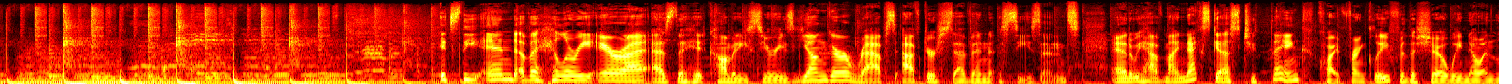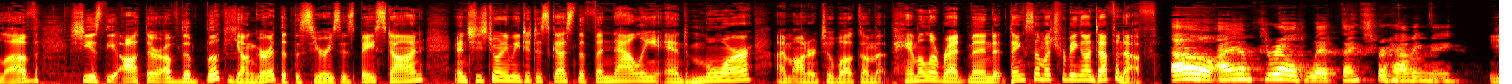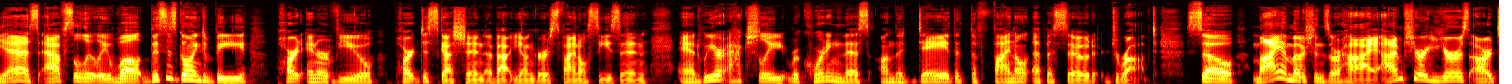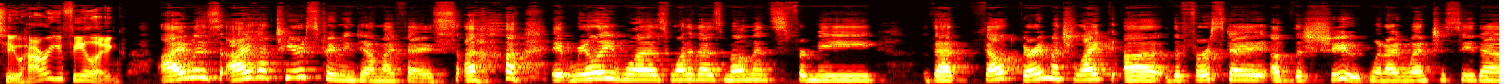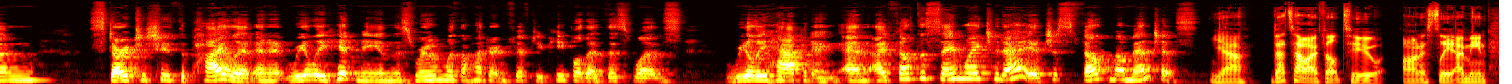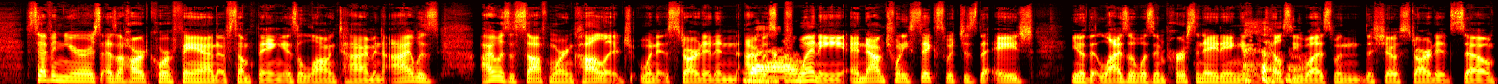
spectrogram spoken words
It's the end of a Hilary era as the hit comedy series Younger wraps after seven seasons. And we have my next guest to thank, quite frankly, for the show we know and love. She is the author of the book Younger that the series is based on, and she's joining me to discuss the finale and more. I'm honored to welcome Pamela Redmond. Thanks so much for being on Duff Enough. Oh, I am thrilled with. Thanks for having me. Yes, absolutely. Well, this is going to be part interview, part discussion about Younger's final season. And we are actually recording this on the day that the final episode dropped. So my emotions are high. I'm sure yours are too. How are you feeling? I was, I had tears streaming down my face. Uh, it really was one of those moments for me that felt very much like uh, the first day of the shoot when I went to see them start to shoot the pilot. And it really hit me in this room with 150 people that this was really happening. And I felt the same way today. It just felt momentous. Yeah, that's how I felt too honestly. I mean, seven years as a hardcore fan of something is a long time. And I was I was a sophomore in college when it started, and wow. I was 20, and now I'm 26, which is the age you know that Liza was impersonating and Kelsey was when the show started. So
